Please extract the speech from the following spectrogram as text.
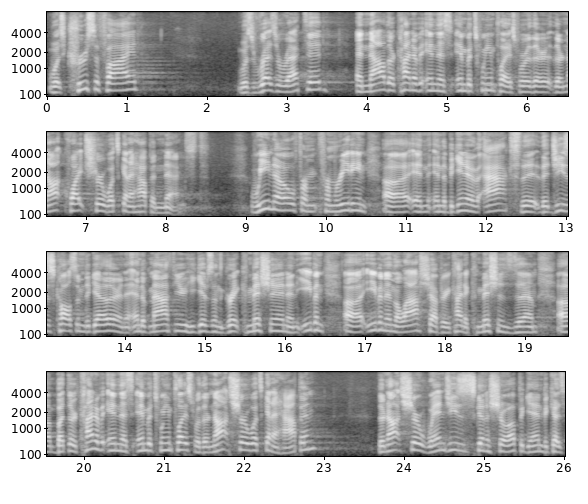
was crucified, was resurrected, and now they're kind of in this in between place where they're, they're not quite sure what's going to happen next. We know from, from reading uh, in, in the beginning of Acts that, that Jesus calls them together. In the end of Matthew, he gives them the Great Commission. And even, uh, even in the last chapter, he kind of commissions them. Uh, but they're kind of in this in between place where they're not sure what's going to happen. They're not sure when Jesus is going to show up again because,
